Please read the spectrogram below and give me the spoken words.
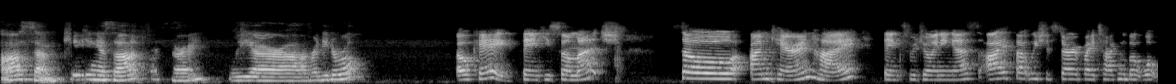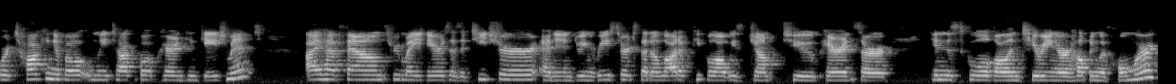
Awesome. Kicking us off, sorry, we are uh, ready to roll. Okay, thank you so much. So I'm Karen. Hi, thanks for joining us. I thought we should start by talking about what we're talking about when we talk about parent engagement. I have found through my years as a teacher and in doing research that a lot of people always jump to parents are in the school volunteering or helping with homework.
